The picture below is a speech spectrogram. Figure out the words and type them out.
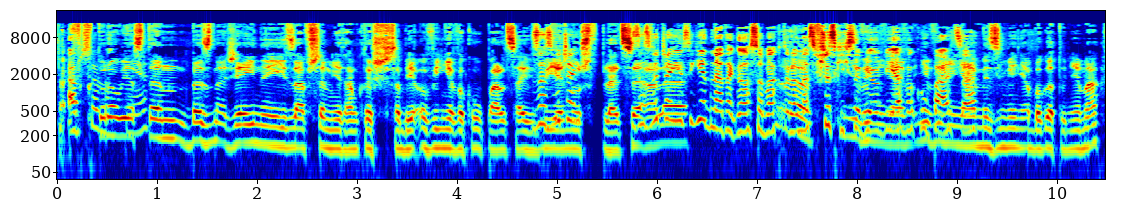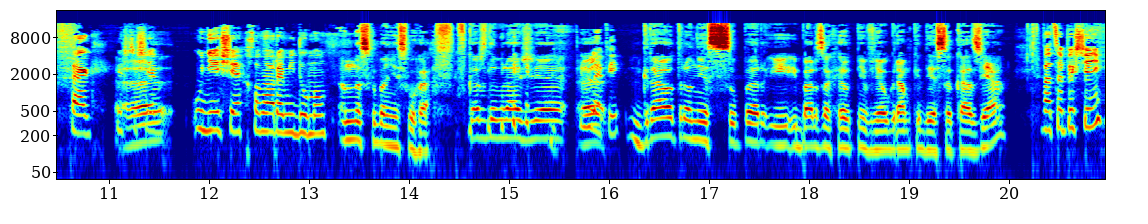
Tak, W absolutnie. którą jestem beznadziejny i zawsze mnie tam ktoś sobie owinie wokół palca i wbije Zazwyczaj- nóż w plecy, Zazwyczaj ale... jest jedna taka osoba, która A, nas wszystkich nie sobie owija wokół nie palca. wymieniajmy z imienia, bo go tu nie ma. Tak, jeszcze się E, uniesie honorem i dumą. On nas chyba nie słucha. W każdym razie Tym lepiej. gra o tron jest super i, i bardzo chętnie w nią gram, kiedy jest okazja. Władca Pierścieni?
